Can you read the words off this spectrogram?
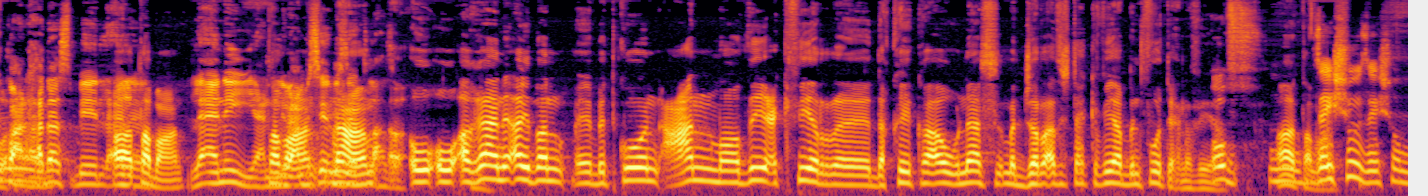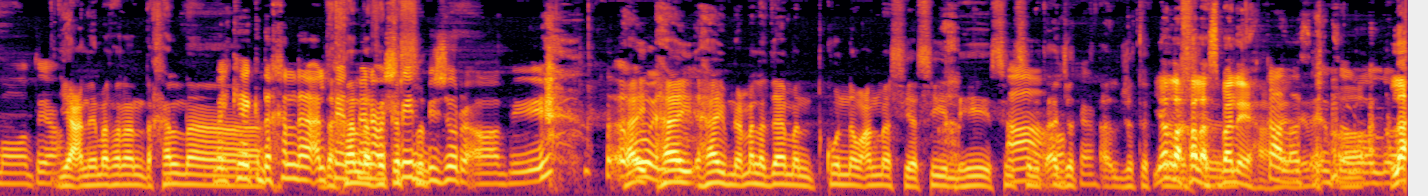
بتحكوا عن هذا. حدث بال آه طبعا لأني يعني طبعا نعم وأغاني أيضا بتكون عن مواضيع كثير دقيقة أو ناس ما تجرأتش تحكي فيها بنفوت إحنا فيها أوف آه. طبعا زي شو زي شو مواضيع يعني مثلا دخلنا بلكي هيك دخلنا دخلنا في 2022 قصة- بجرأة ب هاي. هاي هاي بنعملها دائما تكون نوعا ما سياسية اللي هي سلسلة آه، اجت. أجت يلا خلص بلاها خلص انسى آه. الموضوع لا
